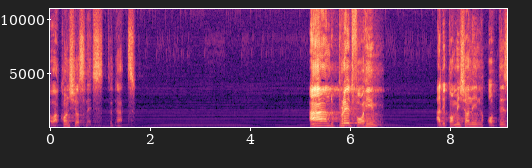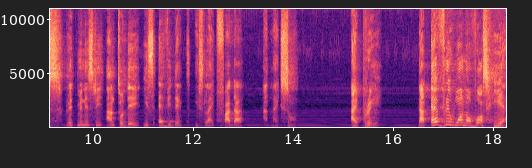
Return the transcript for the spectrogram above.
our consciousness to that. And prayed for him at the commissioning of this great ministry. And today is evident. It's like father and like son. I pray that every one of us here,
